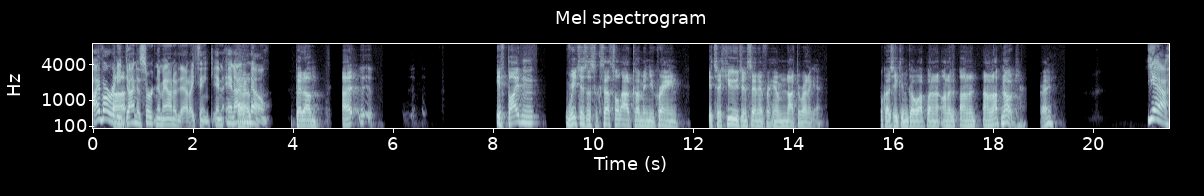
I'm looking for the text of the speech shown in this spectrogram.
I've already Uh, done a certain amount of that, I think, and and I Uh, don't know. But um, uh, if Biden reaches a successful outcome in Ukraine, it's a huge incentive for him not to run again, because he can go up on a, on a, on, a, on an up note, right? Yeah,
